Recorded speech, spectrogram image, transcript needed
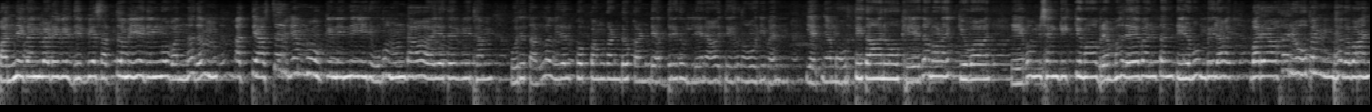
പന്നിതൻ വടിവിൽ ദിവ്യ സത്വമേതിങ്ങു വന്നതും അത്യാശ്ചര്യം മൂക്കി നിന്നീ രൂപമുണ്ടായത് വിധം ഒരു തള്ളവിരൽക്കൊപ്പം കണ്ടു കണ്ട് അദ്രിതുല്യനായി തീർന്നോനിവൻ യജ്ഞമൂർത്തി താനോ ഖേദമണയ്ക്കുവാൻ. ഏവം ശങ്കിക്കുമാ ബ്രഹ്മദേവൻ തൻ തിരുമുമ്പിലായി. വരാഹരൂപൻ ഭഗവാൻ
